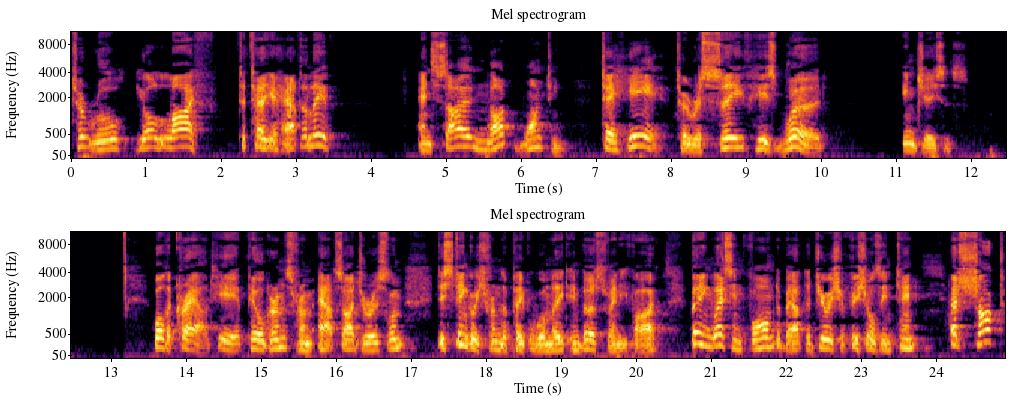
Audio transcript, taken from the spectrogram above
to rule your life, to tell you how to live? And so not wanting to hear, to receive his word in Jesus. Well, the crowd here, pilgrims from outside Jerusalem, distinguished from the people we'll meet in verse 25, being less informed about the Jewish officials' intent, are shocked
